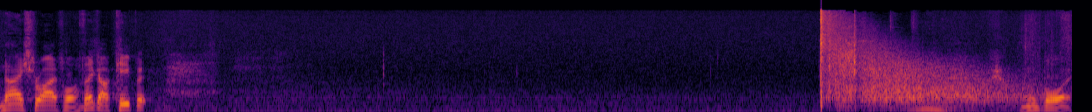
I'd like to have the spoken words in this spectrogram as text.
Nice rifle. I think I'll keep it. Oh boy.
